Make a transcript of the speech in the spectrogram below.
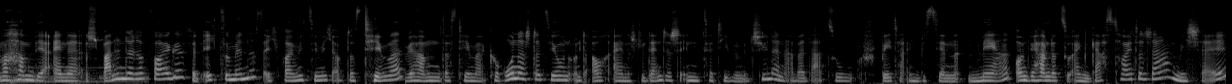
haben wir eine spannendere Folge, finde ich zumindest. Ich freue mich ziemlich auf das Thema. Wir haben das Thema Corona-Station und auch eine studentische Initiative mit Schülern, aber dazu später ein bisschen mehr. Und wir haben dazu einen Gast heute da, Michelle.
